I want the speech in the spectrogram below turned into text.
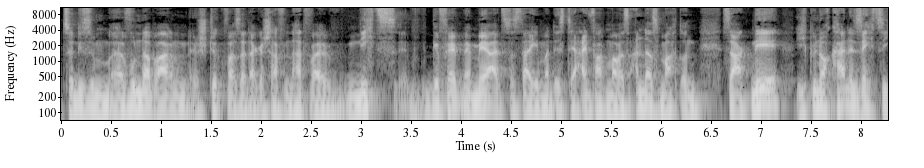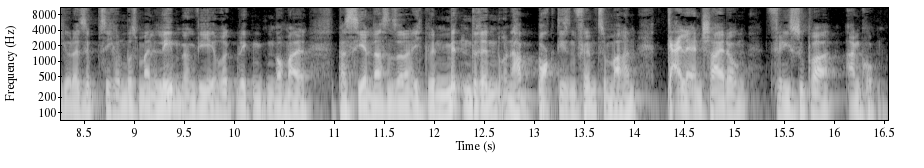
zu diesem äh, wunderbaren Stück, was er da geschaffen hat, weil nichts gefällt mir mehr, als dass da jemand ist, der einfach mal was anders macht und sagt, nee, ich bin noch keine 60 oder 70 und muss mein Leben irgendwie rückblickend nochmal passieren lassen, sondern ich bin mittendrin und hab Bock, diesen Film zu machen geile Entscheidung, finde ich super, angucken.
